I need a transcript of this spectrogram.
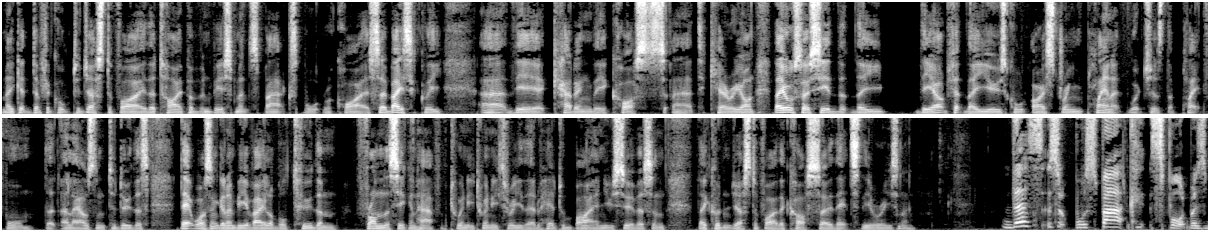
make it difficult to justify the type of investment Spark Sport requires. So basically, uh, they're cutting their costs uh, to carry on. They also said that the the outfit they use called iStream Planet, which is the platform that allows them to do this, that wasn't going to be available to them from the second half of 2023. They'd had to buy a new service and they couldn't justify the cost, so that's their reasoning. This well, Spark Sport was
